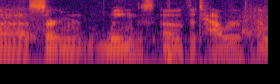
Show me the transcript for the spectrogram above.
uh, certain wings of the tower that we're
